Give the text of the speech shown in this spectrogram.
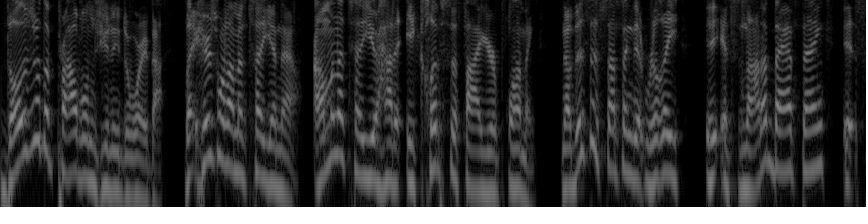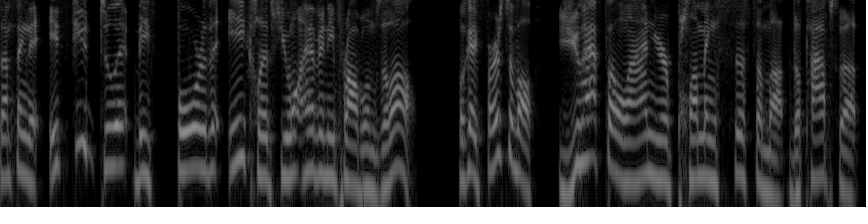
those are the problems you need to worry about. But here's what I'm going to tell you now. I'm going to tell you how to eclipsify your plumbing. Now, this is something that really it's not a bad thing. It's something that if you do it before the eclipse, you won't have any problems at all. Okay, first of all, you have to line your plumbing system up, the pipes up,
